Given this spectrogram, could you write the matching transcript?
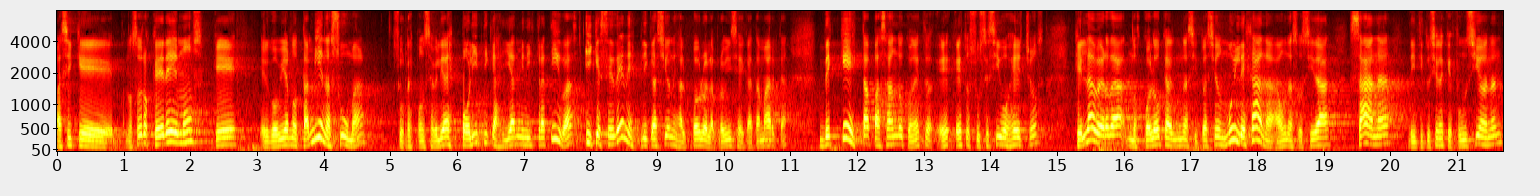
Así que nosotros queremos que el gobierno también asuma sus responsabilidades políticas y administrativas y que se den explicaciones al pueblo de la provincia de Catamarca de qué está pasando con estos, estos sucesivos hechos que la verdad nos coloca en una situación muy lejana a una sociedad sana, de instituciones que funcionan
